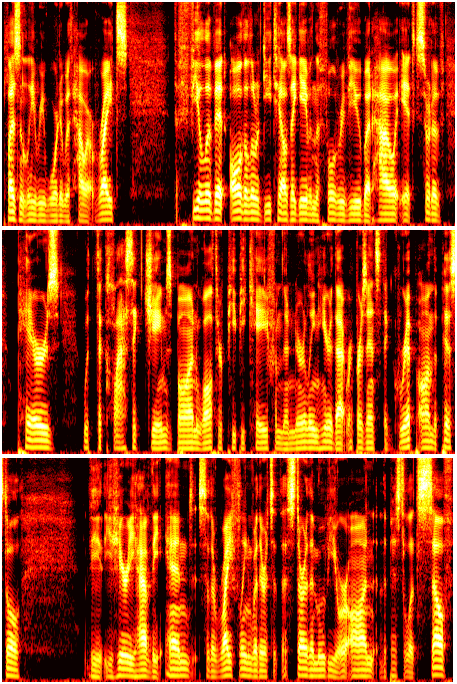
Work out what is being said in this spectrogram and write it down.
pleasantly rewarded with how it writes, the feel of it, all the little details I gave in the full review, but how it sort of pairs with the classic James Bond Walther PPK from the knurling here. That represents the grip on the pistol. The, here you have the end, so the rifling, whether it's at the start of the movie or on the pistol itself.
